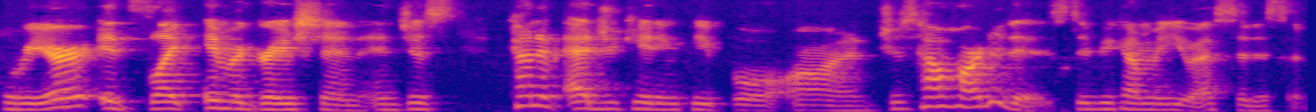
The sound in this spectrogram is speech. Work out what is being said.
career, it's like immigration and just kind of educating people on just how hard it is to become a US citizen.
